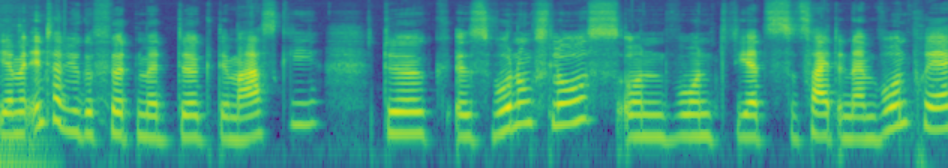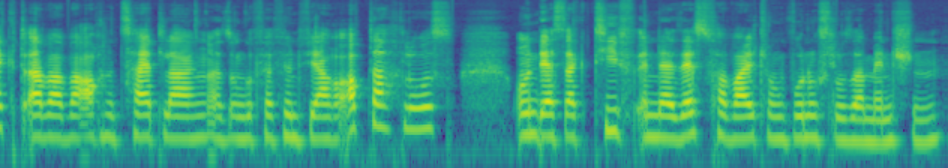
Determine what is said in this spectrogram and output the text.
Wir haben ein Interview geführt mit Dirk Demaski. Dirk ist wohnungslos und wohnt jetzt zurzeit in einem Wohnprojekt, aber war auch eine Zeit lang, also ungefähr fünf Jahre, obdachlos. Und er ist aktiv in der Selbstverwaltung wohnungsloser Menschen.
